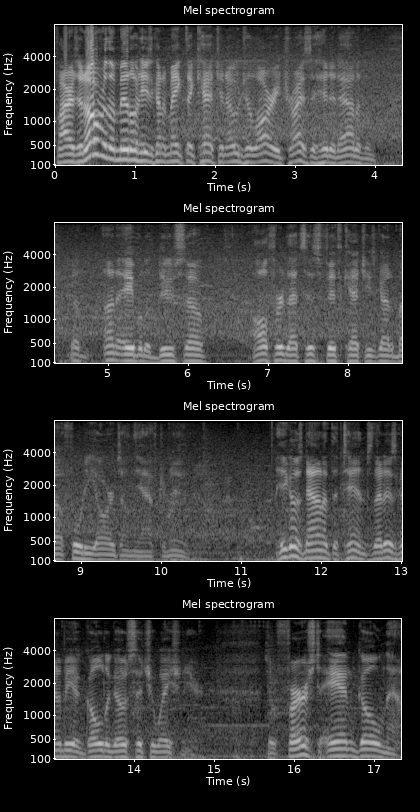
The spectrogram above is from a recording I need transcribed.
Fires it over the middle, he's going to make the catch, and Ojulari tries to hit it out of him, but unable to do so. Alford, that's his fifth catch. He's got about 40 yards on the afternoon. He goes down at the 10, so that is going to be a goal to go situation here. So first and goal now.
